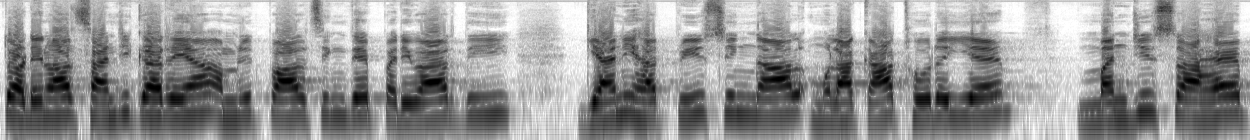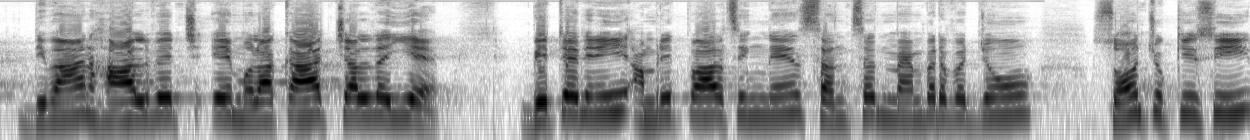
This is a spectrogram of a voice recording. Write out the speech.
ਤੁਹਾਡੇ ਨਾਲ ਸਾਂਝੀ ਕਰ ਰਹੇ ਹਾਂ। ਅੰਮ੍ਰਿਤਪਾਲ ਸਿੰਘ ਦੇ ਪਰਿਵਾਰ ਦੀ ਗਿਆਨੀ ਹਰਪ੍ਰੀਤ ਸਿੰਘ ਨਾਲ ਮੁਲਾਕਾਤ ਹੋ ਰਹੀ ਹੈ। ਮੰਜੀ ਸਾਹਿਬ ਦੀਵਾਨ ਹਾਲ ਵਿੱਚ ਇਹ ਮੁਲਾਕਾਤ ਚੱਲ ਰਹੀ ਹੈ। ਬੀਤੇ ਦਿਨੀ ਅੰਮ੍ਰਿਤਪਾਲ ਸਿੰਘ ਨੇ ਸੰਸਦ ਮੈਂਬਰ ਵਜੋਂ ਸਹੁੰ ਚੁੱਕੀ ਸੀ।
